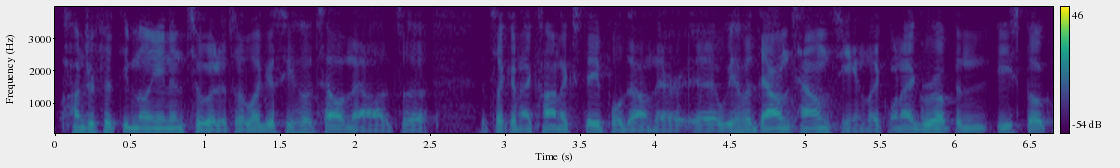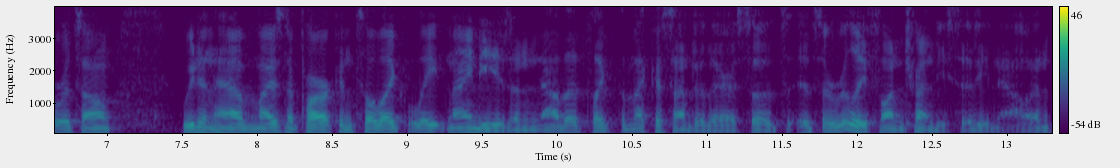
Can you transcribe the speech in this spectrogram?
150 million into it. It's a legacy hotel now. It's a it's like an iconic staple down there. Uh, we have a downtown scene. Like when I grew up in East Boca Raton, we didn't have Mizner Park until like late 90s, and now that's like the Mecca Center there. So it's it's a really fun, trendy city now. And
